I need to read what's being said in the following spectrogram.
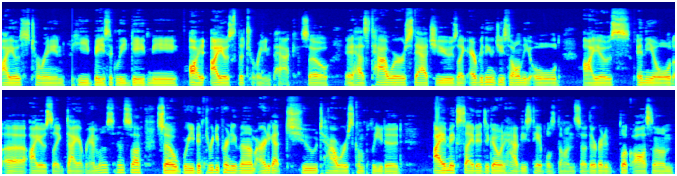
Ios terrain. He basically gave me I- Ios the terrain pack. So it has towers, statues, like everything that you saw in the old Ios and the old uh, Ios like dioramas and stuff. So we've been 3D printing them. I already got two towers completed I'm excited to go and have these tables done. So they're going to look awesome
